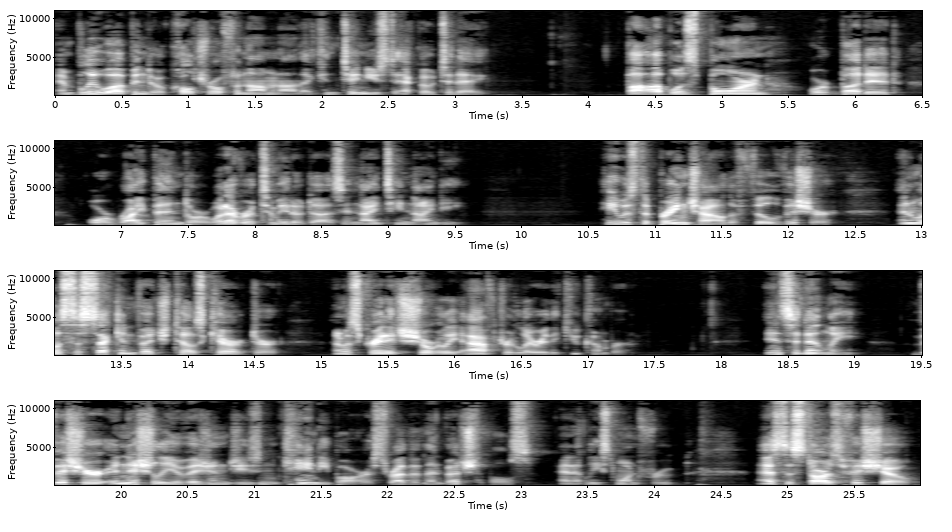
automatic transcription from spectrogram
and blew up into a cultural phenomenon that continues to echo today. Bob was born, or budded, or ripened, or whatever a tomato does in 1990. He was the brainchild of Phil Vischer and was the second VeggieTales character and was created shortly after Larry the Cucumber. Incidentally, Vischer initially envisioned using candy bars rather than vegetables, and at least one fruit, as the stars of his show.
